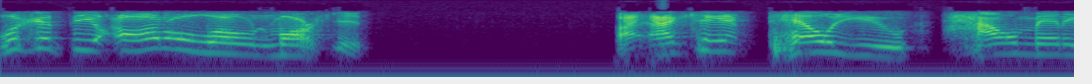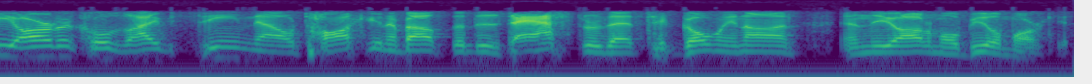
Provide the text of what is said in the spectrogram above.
Look at the auto loan market. I, I can't tell you how many articles I've seen now talking about the disaster that's going on in the automobile market.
